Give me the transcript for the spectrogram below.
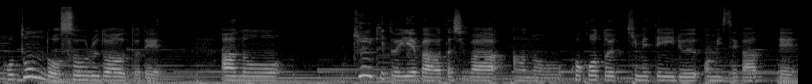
うほとんどソールドアウトであのケーキといえば私はあのここと決めているお店があって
